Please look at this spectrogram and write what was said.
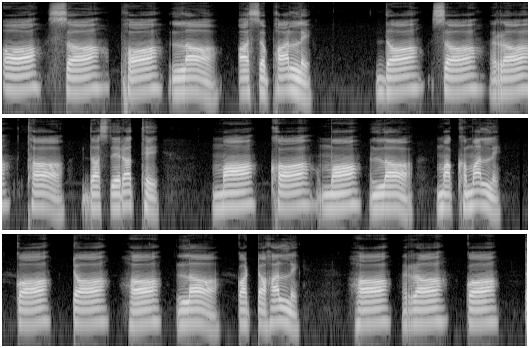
असफल असफल दशरथ दशरथ मखमल मखमल कटहल कटहल हरकत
